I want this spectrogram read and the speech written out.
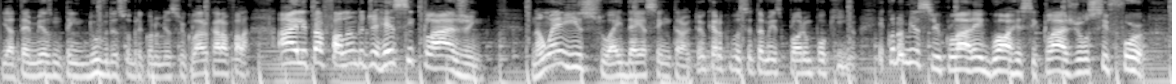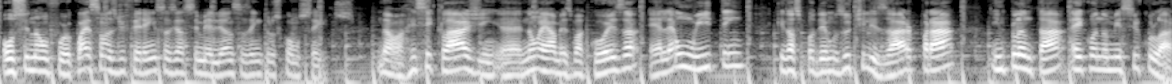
e até mesmo tem dúvidas sobre economia circular, o cara fala, ah, ele está falando de reciclagem. Não é isso a ideia central. Então eu quero que você também explore um pouquinho. Economia circular é igual a reciclagem? Ou se for, ou se não for, quais são as diferenças e as semelhanças entre os conceitos? Não, a reciclagem é, não é a mesma coisa. Ela é um item que nós podemos utilizar para implantar a economia circular.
